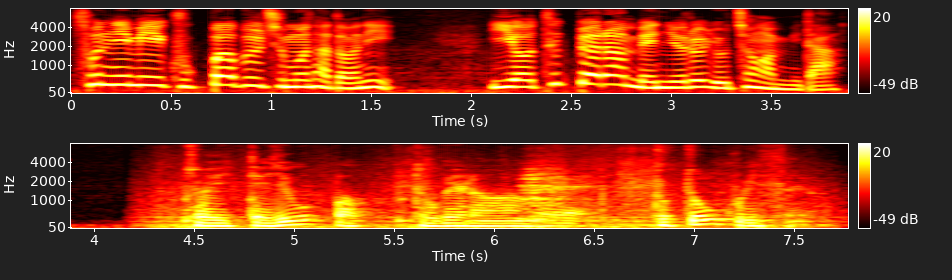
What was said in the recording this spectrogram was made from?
손님이 국밥을 주문하더니 이어 특별한 메뉴를 요청합니다. 저희 돼지국밥 두 개랑 두쫑구 있어요.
